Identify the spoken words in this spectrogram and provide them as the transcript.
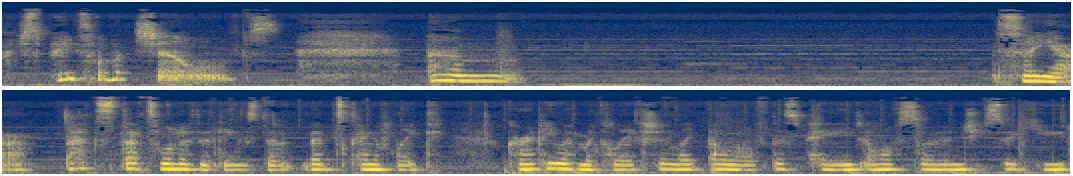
much space on my shelves. Um so yeah, that's that's one of the things that that's kind of like currently with my collection. Like I love this page. I love Soyeon. She's so cute.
